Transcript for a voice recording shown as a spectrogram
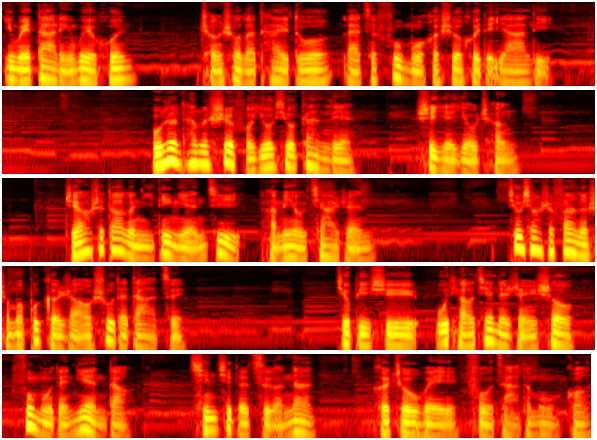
因为大龄未婚，承受了太多来自父母和社会的压力。无论她们是否优秀干练，事业有成，只要是到了一定年纪还没有嫁人，就像是犯了什么不可饶恕的大罪。就必须无条件的忍受父母的念叨、亲戚的责难和周围复杂的目光。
